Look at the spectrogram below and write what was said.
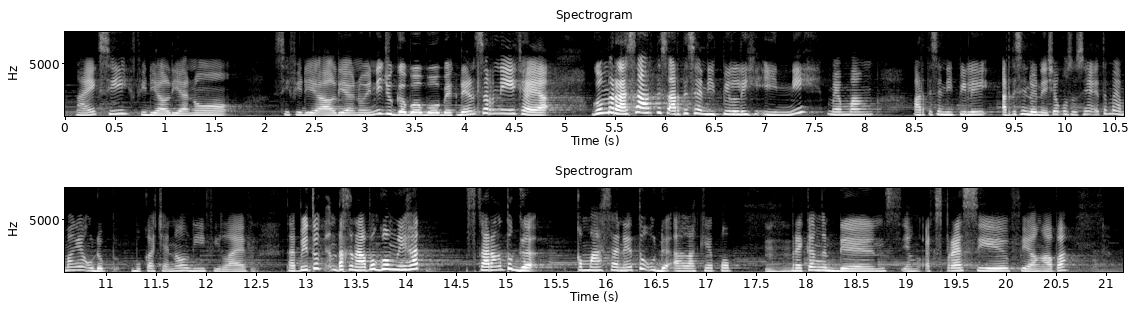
naik si Vidi Aldiano. Si Vidi Aldiano ini juga bawa-bawa back dancer nih kayak gue merasa artis-artis yang dipilih ini memang artis yang dipilih artis Indonesia khususnya itu memang yang udah buka channel di V Live. Tapi itu entah kenapa gue melihat sekarang tuh gak kemasannya tuh udah ala K-pop. Mereka ngedance yang ekspresif yang apa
